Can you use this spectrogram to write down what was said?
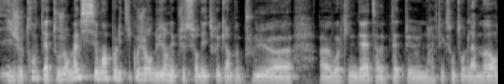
je trouve qu'il y a toujours, même si c'est moins politique aujourd'hui, on est plus sur des trucs un peu plus euh, euh, Walking Dead, peut-être une réflexion autour de la mort,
